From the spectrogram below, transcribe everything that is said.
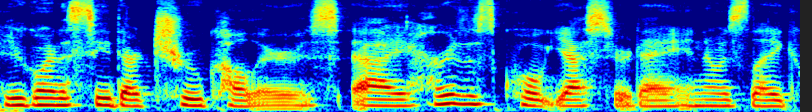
You're going to see their true colors. I heard this quote yesterday, and it was like,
